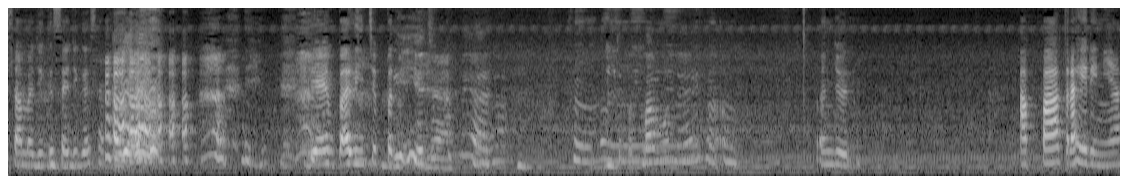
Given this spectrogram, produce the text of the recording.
sama juga saya juga sakit dia yang paling cepet. Iya cepet anak. Cepet bangun ya. Lanjut. Apa terakhir ini ya?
